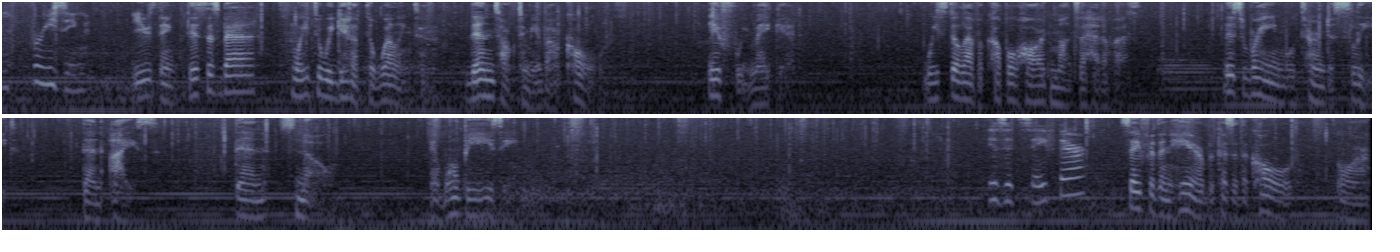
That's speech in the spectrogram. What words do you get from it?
I'm freezing. You think this is bad? Wait till we get up to Wellington. Then talk to me about cold. If we make it. We still have a couple hard months ahead of us. This rain will turn to sleet, then ice, then snow. It won't be easy. Is it safe there? Safer than here because of the cold, or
